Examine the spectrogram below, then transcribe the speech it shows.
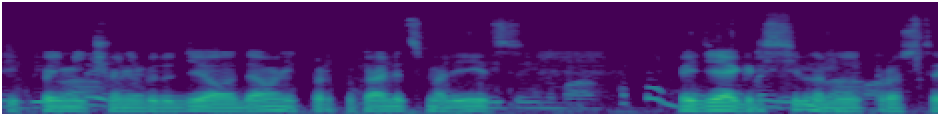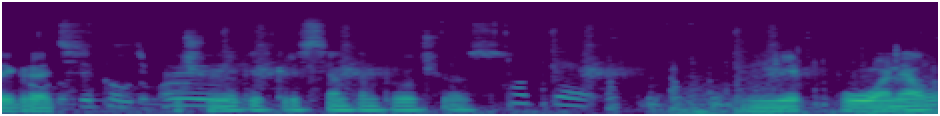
и пойми, что они будут делать, да? У них португалец, малиец. По идее, агрессивно будут просто играть. Почему не 5 крестьян там получилось? Не понял.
